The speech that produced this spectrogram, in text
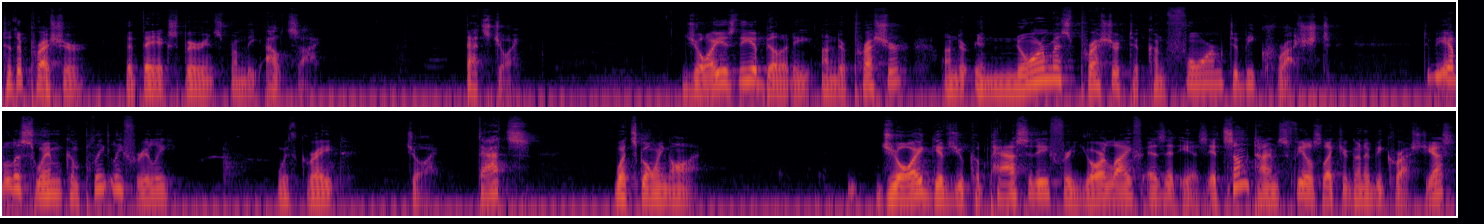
to the pressure that they experience from the outside. That's joy. Joy is the ability under pressure, under enormous pressure to conform, to be crushed, to be able to swim completely freely with great joy. That's what's going on. Joy gives you capacity for your life as it is. It sometimes feels like you're going to be crushed, yes?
